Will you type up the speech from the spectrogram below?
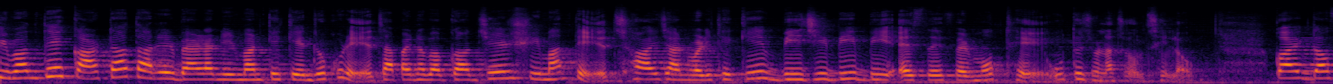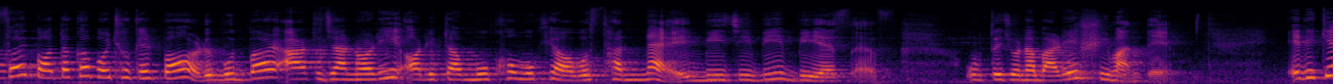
সীমান্তে কাটা তারের বেড়া নির্মাণকে কেন্দ্র করে চাঁপাইনবাবগঞ্জের সীমান্তে ছয় জানুয়ারি থেকে বিজিবি, বিএসএফ এর মধ্যে উত্তেজনা চলছিল। কয়েক দফায় পতাকা বৈঠকের পর বুধবার আট জানুয়ারি অনেকটা মুখোমুখি অবস্থান নেয় বিজিবি, বিএসএফ। উত্তেজনা বাড়ে সীমান্তে। এদিকে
